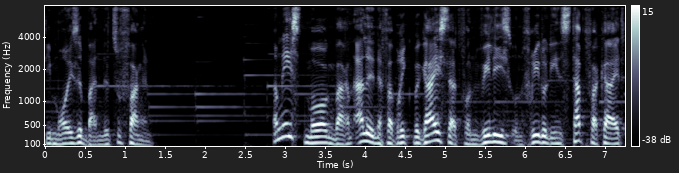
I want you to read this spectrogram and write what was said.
die Mäusebande zu fangen. Am nächsten Morgen waren alle in der Fabrik begeistert von Willis und Fridolins Tapferkeit.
